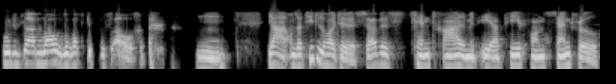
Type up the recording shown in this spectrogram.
wo die sagen, wow, sowas gibt es auch. Hm. Ja, unser Titel heute, Service Zentral mit ERP von Central,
